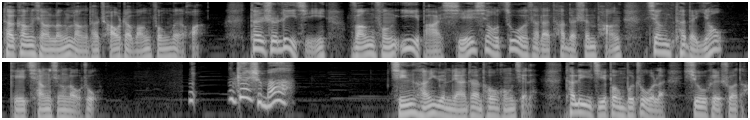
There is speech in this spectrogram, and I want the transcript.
她刚想冷冷的朝着王峰问话，但是立即王峰一把邪笑坐在了她的身旁，将她的腰给强行搂住。你你干什么？秦含韵脸蛋通红起来，她立即绷不住了，羞愧说道：“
